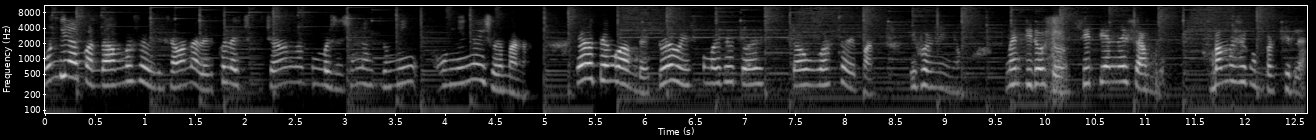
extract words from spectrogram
Un día cuando ambos regresaban a la escuela escucharon una conversación entre un, un niño y su hermana. Yo no tengo hambre, tú deberías comerte toda esta basta de pan, dijo el niño. Mentiroso, si tienes hambre. Vamos a compartirla,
